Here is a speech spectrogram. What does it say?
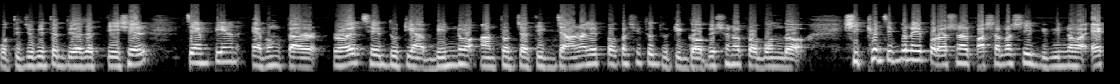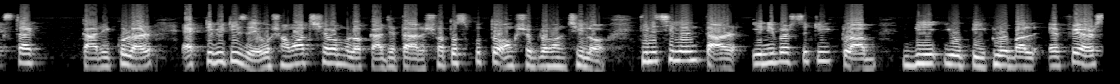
প্রতিযোগিতা দুই হাজার তেইশের চ্যাম্পিয়ন এবং তার রয়েছে দুটি ভিন্ন আন্তর্জাতিক জার্নালে প্রকাশিত দুটি গবেষণা প্রবন্ধ। শিক্ষা জীবনে পড়াশোনার পাশাপাশি বিভিন্ন এক্সট্রা কারিকুলার অ্যাক্টিভিটিজে ও সমাজসেবামূলক কাজে তার স্বতঃস্ফূর্ত অংশগ্রহণ ছিল। তিনি ছিলেন তার university club BUP Global Affairs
